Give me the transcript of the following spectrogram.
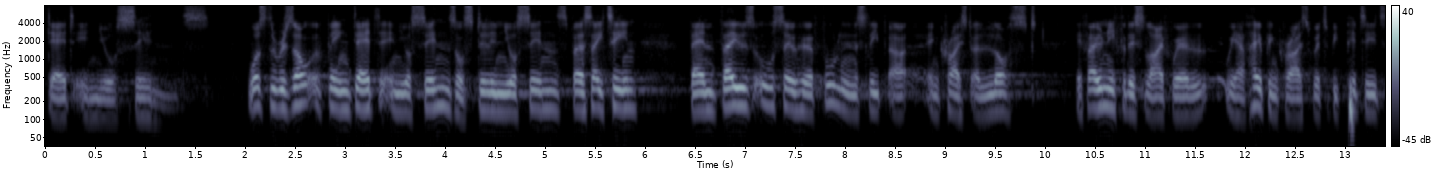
dead in your sins. What's the result of being dead in your sins or still in your sins? Verse 18 Then those also who have fallen asleep in Christ are lost. If only for this life where we have hope in Christ, we're to be pitied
